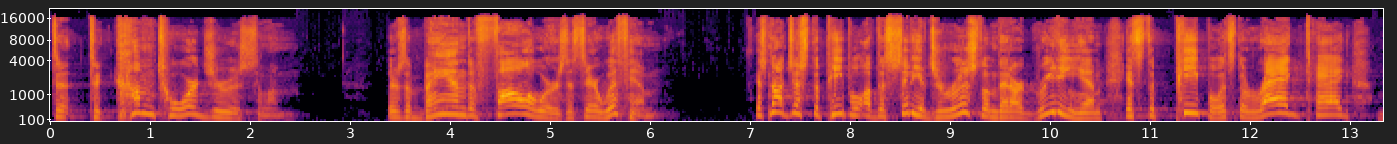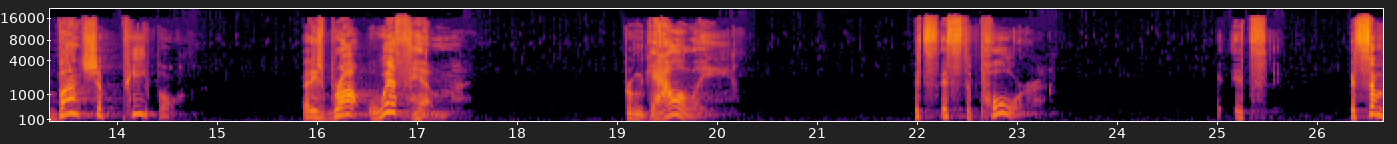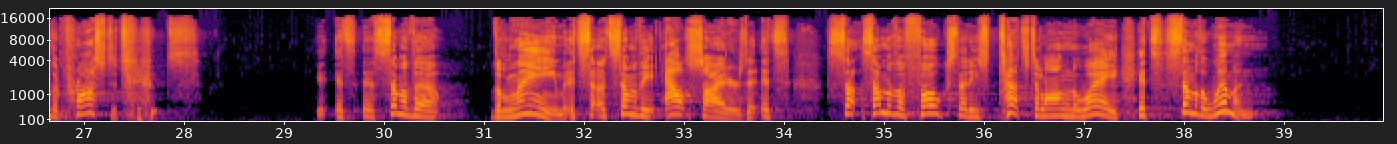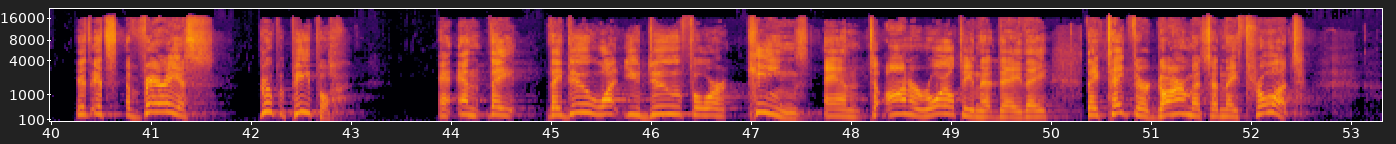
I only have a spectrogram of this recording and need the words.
to, to come toward Jerusalem, there's a band of followers that's there with him. It's not just the people of the city of Jerusalem that are greeting him, it's the people, it's the ragtag bunch of people that he's brought with him from Galilee. It's, it's the poor. It's, it's some of the prostitutes. It's, it's some of the, the lame. It's, it's some of the outsiders. It's, so, some of the folks that he's touched along the way, it's some of the women. It, it's a various group of people. And they, they do what you do for kings and to honor royalty in that day. They, they take their garments and they throw it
